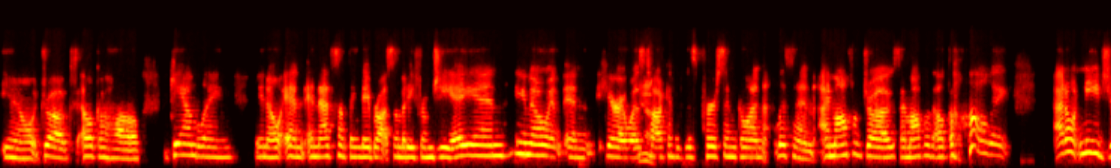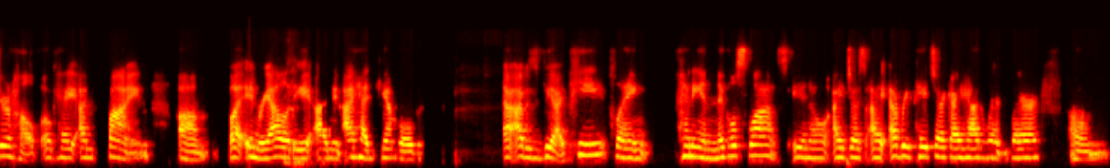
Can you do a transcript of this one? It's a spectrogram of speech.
you know drugs alcohol gambling you know and and that's something they brought somebody from ga in you know and and here i was yeah. talking to this person going listen i'm off of drugs i'm off of alcohol like i don't need your help okay? I'm fine. Um but in reality i mean i had gambled i was vip playing penny and nickel slots you know? I just i every paycheck i had went there um,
